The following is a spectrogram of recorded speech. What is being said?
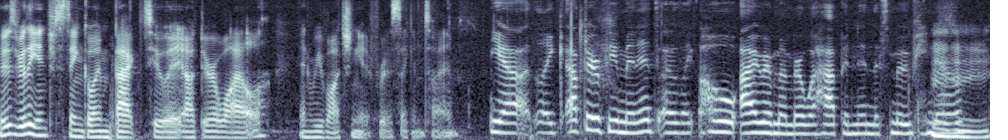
it was really interesting going back to it after a while and rewatching it for a second time. Yeah, like after a few minutes, I was like, "Oh, I remember what happened in this movie now." Mhm.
